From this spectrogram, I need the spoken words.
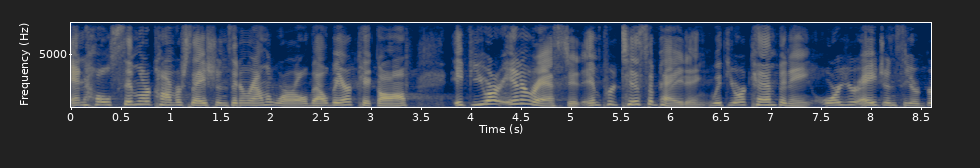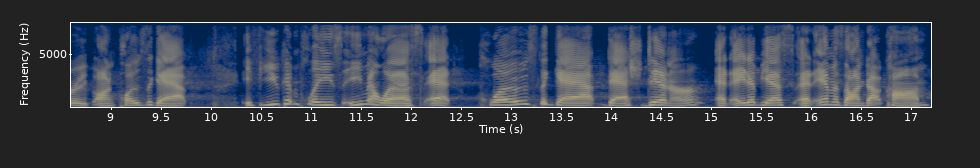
and hold similar conversations in around the world. That'll be our kickoff. If you are interested in participating with your company or your agency or group on Close the Gap, if you can please email us at closethegap-dinner at aws at amazon.com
